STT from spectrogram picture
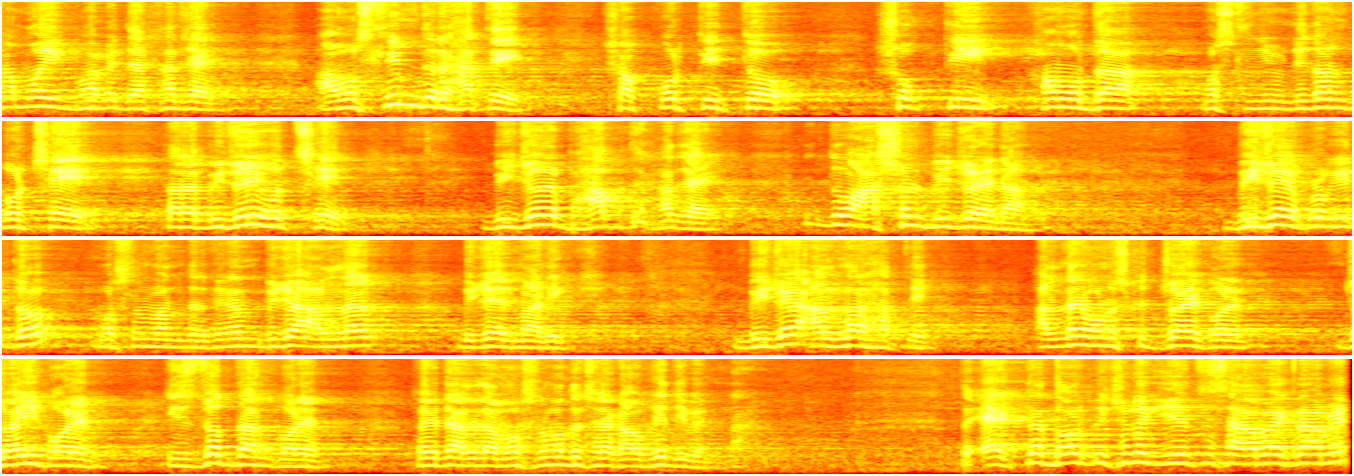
সাময়িকভাবে দেখা যায় মুসলিমদের হাতে সব কর্তৃত্ব, শক্তি, ক্ষমতা মুসলিম নিধন করছে, তারা বিজয়ী হচ্ছে। বিজয়ের ভাব দেখা যায়, কিন্তু আসল বিজয় না। বিজয় প্রকৃত মুসলমানদেরকে, কারণ বিজয় আল্লাহর, বিজয়ের মালিক। বিজয় আল্লাহর হাতে। আল্লাহ মানুষকে জয় করেন, জয়ী করেন, ইজ্জত দান করেন। তো এটা আল্লাহ মুসলমানদের ছাড়া কাউকে দিবেন না। তো একটা দল পিছনে গিয়েছে সাহাবাই গ্রামে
